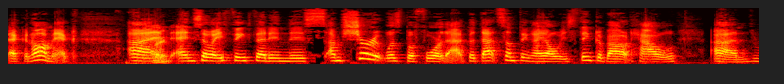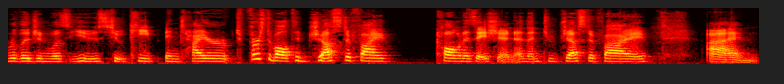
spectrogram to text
economic. And, right. and so I think that in this, I'm sure it was before that, but that's something I always think about how um, religion was used to keep entire, first of all, to justify colonization and then to justify um,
